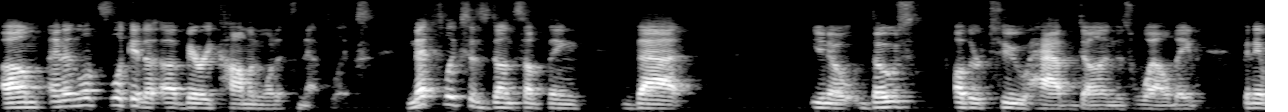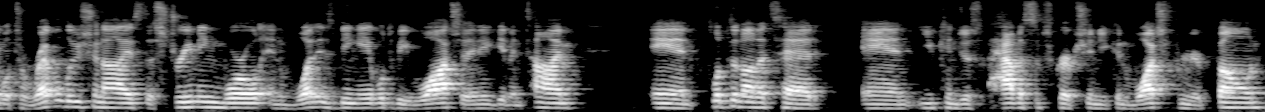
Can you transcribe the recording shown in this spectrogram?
Um, and then let's look at a, a, very common one. It's Netflix. Netflix has done something that you know those other two have done as well. They've been able to revolutionize the streaming world and what is being able to be watched at any given time, and flipped it on its head. And you can just have a subscription. You can watch from your phone,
